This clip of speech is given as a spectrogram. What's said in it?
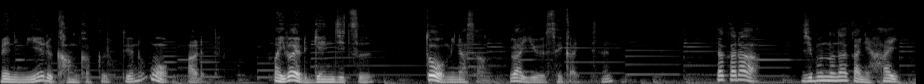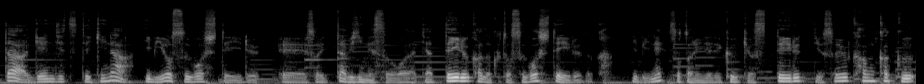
目に見える感覚っていうのもある。まあ、いわゆる現実と皆さんが言う世界ですね。だから自分の中に入った現実的な日々を過ごしている、えー、そういったビジネスをやっている家族と過ごしているとか日々ね外に出て空気を吸っているっていうそういう感覚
